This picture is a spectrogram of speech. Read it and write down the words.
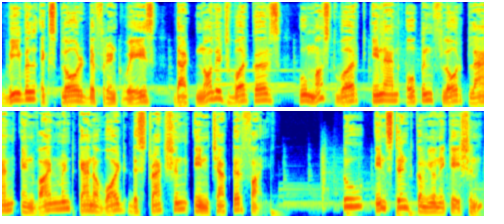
we will explore different ways that knowledge workers who must work in an open floor plan environment can avoid distraction in Chapter 5. 2. Instant communication.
